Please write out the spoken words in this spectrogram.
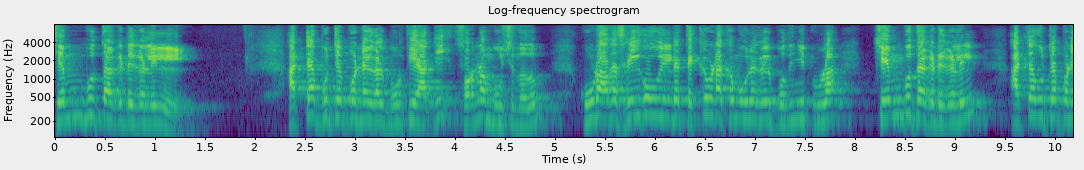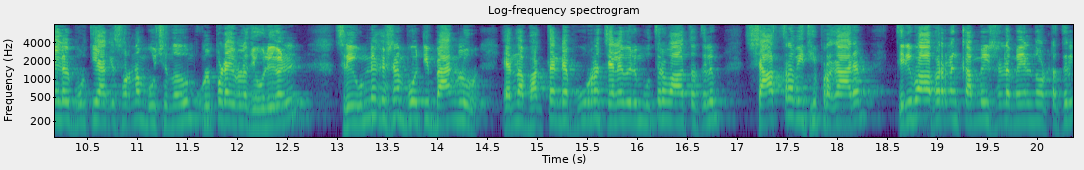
ചെമ്പു തകിടുകളിൽ അറ്റകുറ്റപ്പണികൾ പൂർത്തിയാക്കി സ്വർണം പൂശുന്നതും കൂടാതെ ശ്രീകോവിലിന്റെ തെക്ക് വടക്ക് മൂലകളിൽ പൊതിഞ്ഞിട്ടുള്ള ചെമ്പു തകിടുകളിൽ അറ്റകുറ്റപ്പണികൾ പൂർത്തിയാക്കി സ്വർണം പൂശുന്നതും ഉൾപ്പെടെയുള്ള ജോലികൾ ശ്രീ ഉണ്ണികൃഷ്ണൻ പോറ്റി ബാംഗ്ലൂർ എന്ന ഭക്തന്റെ പൂർണ ചെലവിലും ഉത്തരവാദിത്തത്തിലും ശാസ്ത്രവിധി പ്രകാരം തിരുവാഭരണം കമ്മീഷണറുടെ മേൽനോട്ടത്തിൽ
